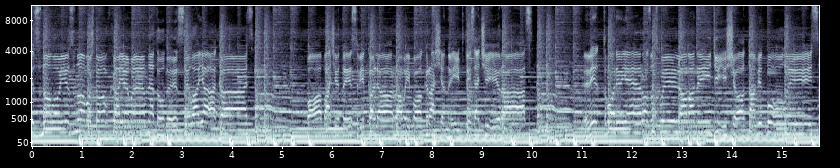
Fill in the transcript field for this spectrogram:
І знову, і знову штовхає мене туди сила якась. Побачити світ кольоровий, покращений в тисячі раз. Відтворює розум схвильований дії, що там відбулись.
